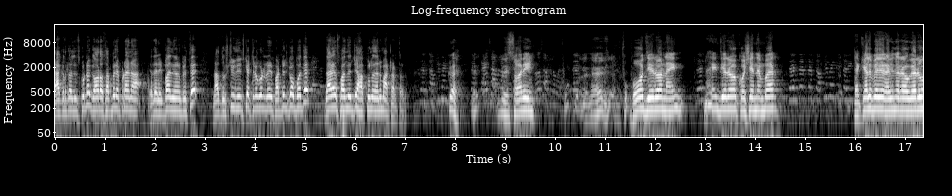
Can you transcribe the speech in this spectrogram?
జాగ్రత్తలు తీసుకుంటాం. గౌరవ సభ్యులు ఎప్పుడైనా ఏదైనా ఇబ్బంది అనిపిస్తే నా దృష్టికి తీసుకొచ్చినా కూడా నేను పట్టించుకోకపోతే దానికి స్పందించే హక్కు ఉన్నదని మాట్లాడుతాను. Sorry four zero nine nine zero question number. Tekkalapalli Ravindra Rao garu.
